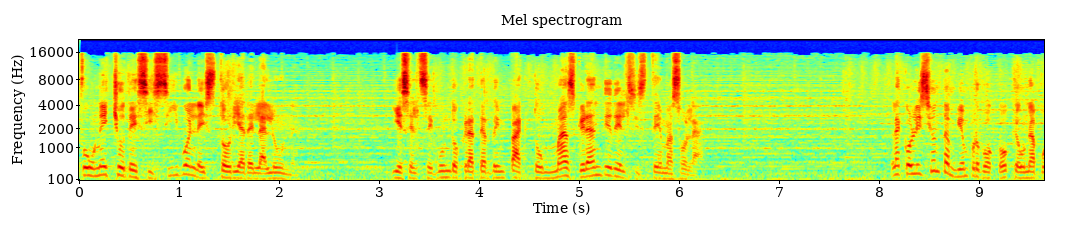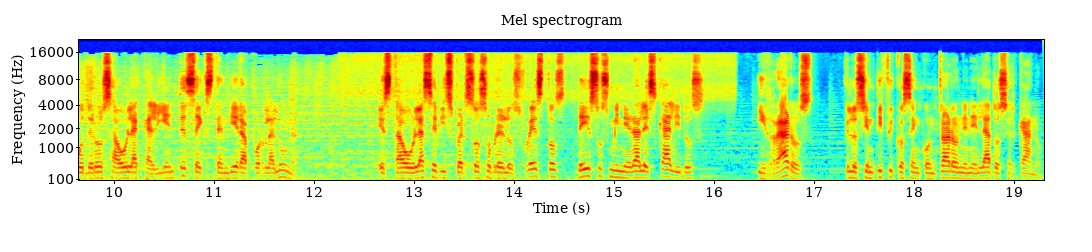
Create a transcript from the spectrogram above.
fue un hecho decisivo en la historia de la Luna y es el segundo cráter de impacto más grande del sistema solar. La colisión también provocó que una poderosa ola caliente se extendiera por la Luna. Esta ola se dispersó sobre los restos de esos minerales cálidos y raros que los científicos encontraron en el lado cercano.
